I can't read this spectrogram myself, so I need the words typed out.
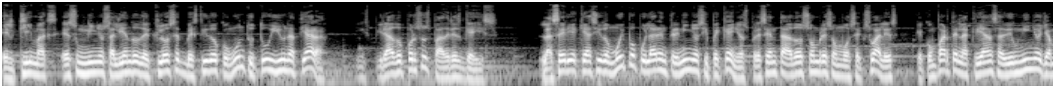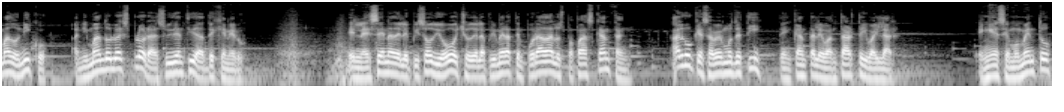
El clímax es un niño saliendo del closet vestido con un tutú y una tiara, inspirado por sus padres gays. La serie que ha sido muy popular entre niños y pequeños presenta a dos hombres homosexuales que comparten la crianza de un niño llamado Nico, animándolo a explorar su identidad de género. En la escena del episodio 8 de la primera temporada los papás cantan, algo que sabemos de ti, te encanta levantarte y bailar. En ese momento,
